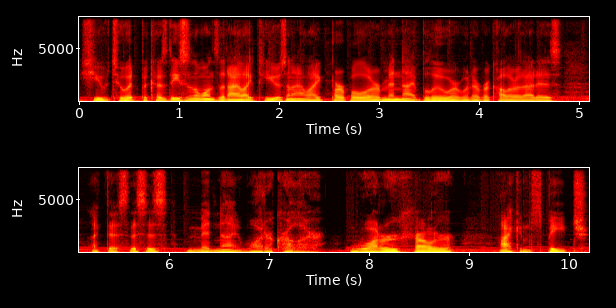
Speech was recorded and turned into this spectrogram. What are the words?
hue to it because these are the ones that I like to use and I like purple or midnight blue or whatever color that is. Like this. This is midnight watercolor. Watercolor? I can speech.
